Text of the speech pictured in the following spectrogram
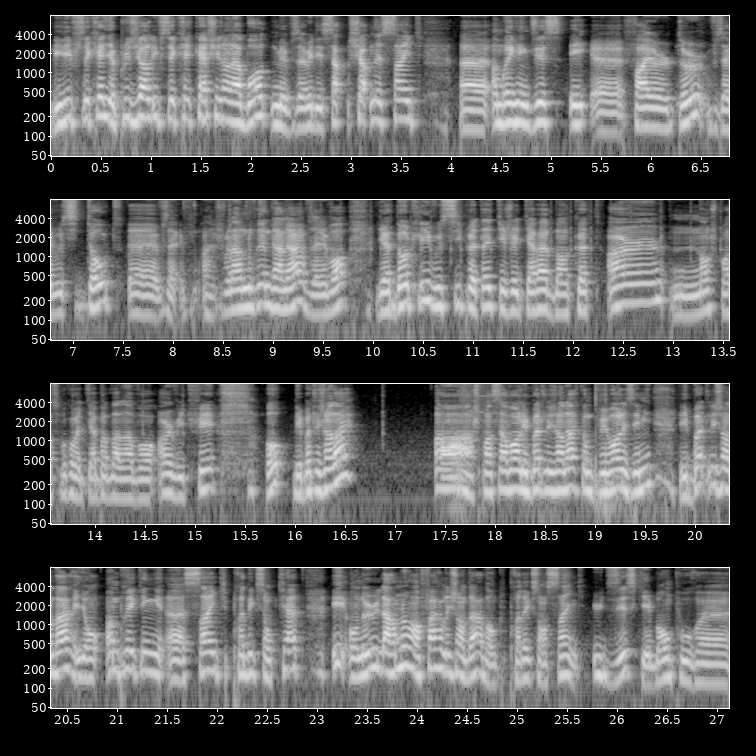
Les livres secrets, il y a plusieurs livres secrets cachés dans la boîte. Mais vous avez des Sharpness 5, euh, Unbreaking 10 et euh, Fire 2. Vous avez aussi d'autres. Euh, ah, je vais en ouvrir une dernière, vous allez voir. Il y a d'autres livres aussi, peut-être que je vais être capable d'en cut un. Non, je pense pas qu'on va être capable d'en avoir un vite fait. Oh, des bottes légendaires? Oh, je pensais avoir les bottes légendaires, comme vous pouvez voir les amis. Les bottes légendaires, ils ont Unbreaking 5, euh, Protection 4. Et on a eu l'armure en fer légendaire, donc Protection 5, U10, qui est bon pour euh,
